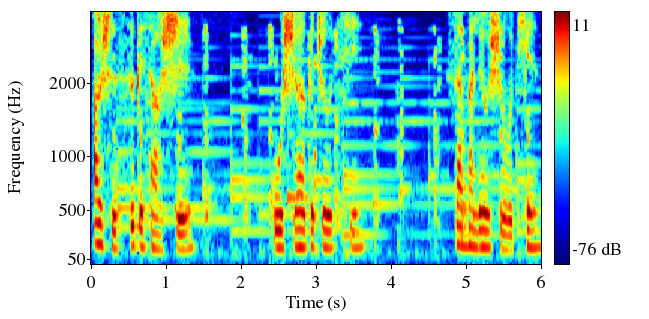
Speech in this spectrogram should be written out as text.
二十四个小时，五十二个周期，三百六十五天。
